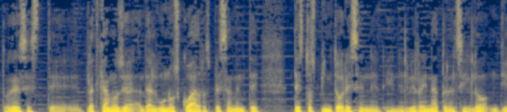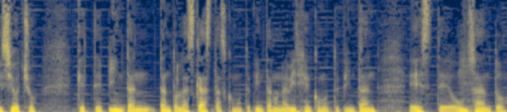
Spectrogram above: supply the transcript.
Entonces, este, platicamos de, algunos cuadros precisamente de estos pintores en el, en el virreinato en el siglo XVIII que te pintan tanto las castas como te pintan una virgen, como te pintan este un santo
